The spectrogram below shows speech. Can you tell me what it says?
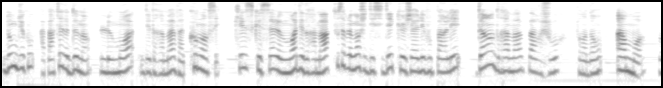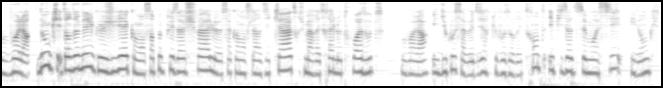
Donc du coup, à partir de demain, le mois des dramas va commencer. Qu'est-ce que c'est le mois des dramas? Tout simplement, j'ai décidé que j'allais vous parler d'un drama par jour pendant un mois. Voilà. Donc, étant donné que juillet commence un peu plus à cheval, ça commence lundi 4, je m'arrêterai le 3 août. Voilà. Et du coup, ça veut dire que vous aurez 30 épisodes ce mois-ci et donc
